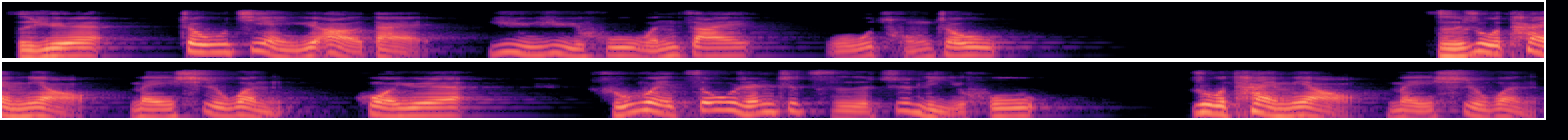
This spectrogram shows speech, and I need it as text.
子曰：“周见于二代，郁郁乎文哉！吾从周。”子入太庙，每事问，或曰：“孰谓邹人之子之礼乎？”入太庙，每事问。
